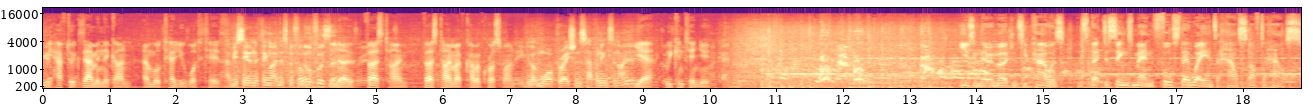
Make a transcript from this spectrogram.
We have to examine the gun and we'll tell you what it is. Have you seen anything like this before? No, first time. First time I've come across one. Have you got more operations happening tonight? Yeah, we continue. Okay. Using their emergency powers, Inspector Singh's men forced their way into house after house.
